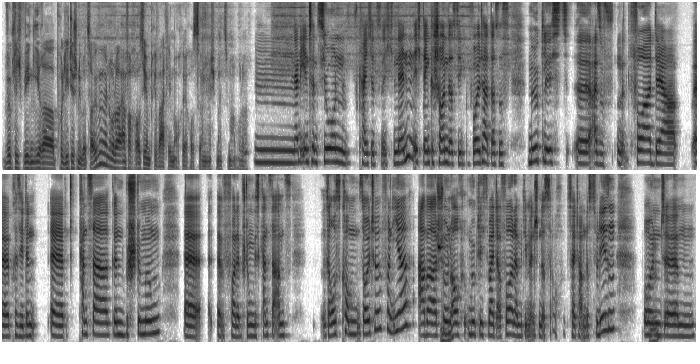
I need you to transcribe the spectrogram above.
Wirklich wegen ihrer politischen Überzeugungen oder einfach aus ihrem Privatleben auch heraus, sagen wir jetzt mal, oder? Mm, Ja, die Intention kann ich jetzt nicht nennen. Ich denke schon, dass sie gewollt hat, dass es möglichst, äh, also vor der äh, Präsident, äh, Kanzlerin-Bestimmung, äh, äh, vor der Bestimmung des Kanzleramts rauskommen sollte von ihr, aber schon Mhm. auch möglichst weit davor, damit die Menschen das auch Zeit haben, das zu lesen. Und ähm,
